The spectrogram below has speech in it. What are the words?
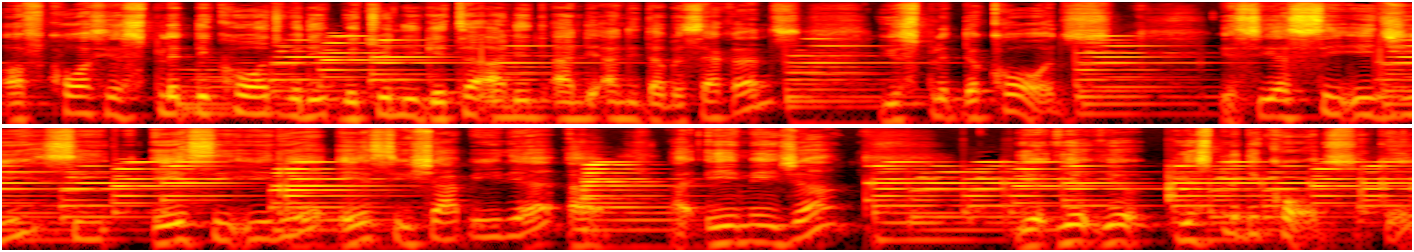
Of course, you split the chords with it between the guitar and the, and the, and the double seconds. You split the chords. You see a C, E, G, C, A, C, E there, A, C sharp E there, uh, a A major. You, you, you, you split the chords, okay?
